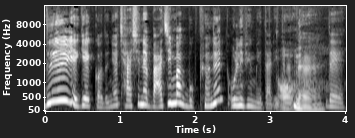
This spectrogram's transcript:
늘 얘기했거든요. 자신의 마지막 목표는 올림픽 메달이다. 어. 네. 네.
